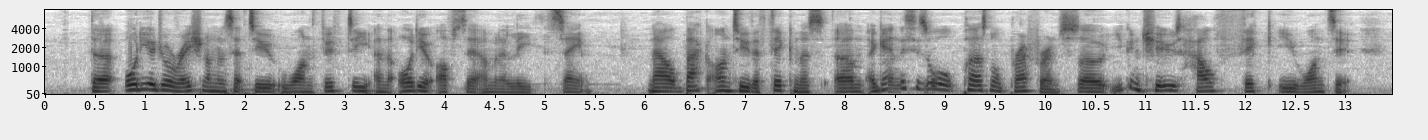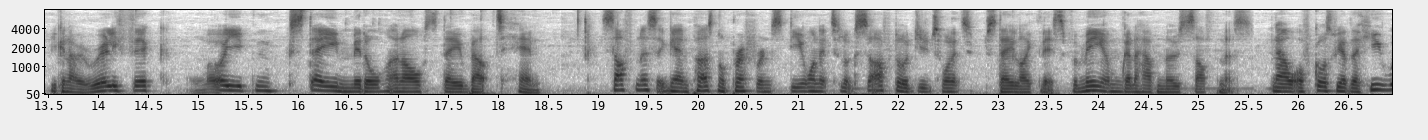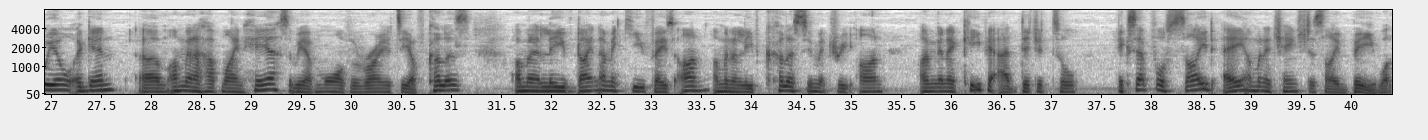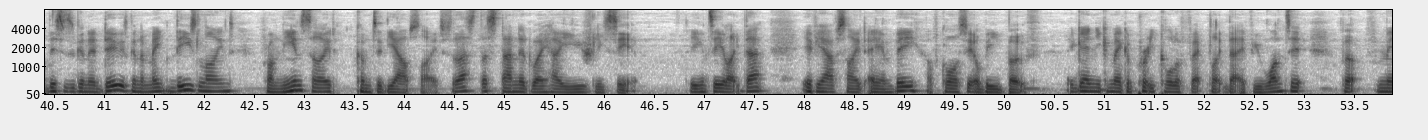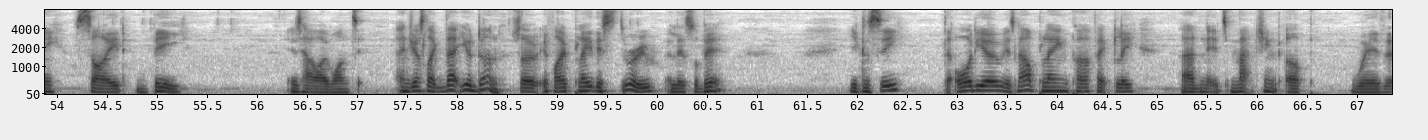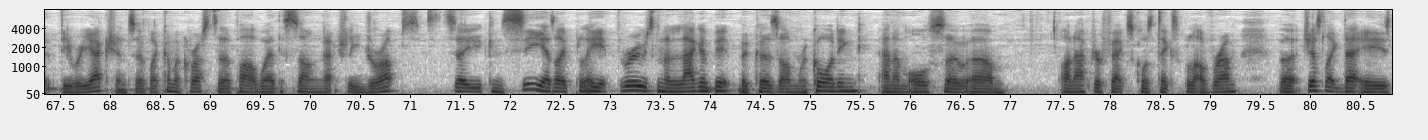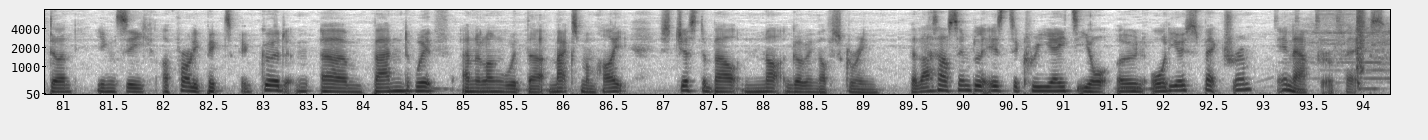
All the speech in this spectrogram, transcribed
The audio duration I'm going to set to 150 and the audio offset I'm going to leave the same. Now back onto the thickness, um, again this is all personal preference, so you can choose how thick you want it. You can have it really thick, or you can stay middle and I'll stay about 10. Softness, again, personal preference. Do you want it to look soft or do you just want it to stay like this? For me, I'm going to have no softness. Now, of course, we have the hue wheel again. Um, I'm going to have mine here, so we have more variety of colors. I'm going to leave dynamic hue phase on. I'm going to leave color symmetry on. I'm going to keep it at digital. Except for side A, I'm going to change to side B. What this is going to do is going to make these lines from the inside come to the outside. So that's the standard way how you usually see it. So you can see like that. If you have side A and B, of course it'll be both. Again, you can make a pretty cool effect like that if you want it, but for me, side B is how I want it. And just like that, you're done. So if I play this through a little bit, you can see the audio is now playing perfectly and it's matching up with the reaction. So if I come across to the part where the song actually drops, so you can see as I play it through, it's going to lag a bit because I'm recording and I'm also um, on After Effects, cause it takes up a lot of RAM. But just like that is done, you can see I've probably picked a good um, bandwidth and along with the maximum height, it's just about not going off screen. But that's how simple it is to create your own audio spectrum in After Effects.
